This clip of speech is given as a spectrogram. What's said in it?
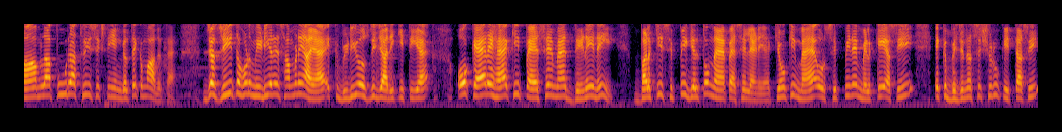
ਮਾਮਲਾ ਪੂਰਾ 360 ਐਂਗਲ ਤੇ ਘੁਮਾ ਦਿੱਤਾ ਹੈ। ਜਸਜੀਤ ਹੁਣ ਮੀਡੀਆ ਦੇ ਸਾਹਮਣੇ ਆਇਆ ਹੈ, ਇੱਕ ਵੀਡੀਓ ਉਸ ਦੀ ਜਾਰੀ ਕੀਤੀ ਹੈ। ਉਹ ਕਹਿ ਰਿਹਾ ਹੈ ਕਿ ਪੈਸੇ ਮੈਂ ਦੇਣੇ ਨਹੀਂ, ਬਲਕਿ ਸਿੱਪੀ ਗਿੱਲ ਤੋਂ ਮੈਂ ਪੈਸੇ ਲੈਣੇ ਆ, ਕਿਉਂਕਿ ਮੈਂ ਔਰ ਸਿੱਪੀ ਨੇ ਮਿਲ ਕੇ ਅਸੀਂ ਇੱਕ ਬਿਜ਼ਨਸ ਸ਼ੁਰੂ ਕੀਤਾ ਸੀ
